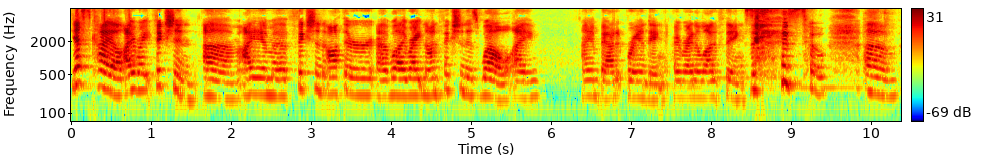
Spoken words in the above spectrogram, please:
yes, Kyle, I write fiction. Um, I am a fiction author. Uh, well, I write nonfiction as well. I I am bad at branding. I write a lot of things. so um,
